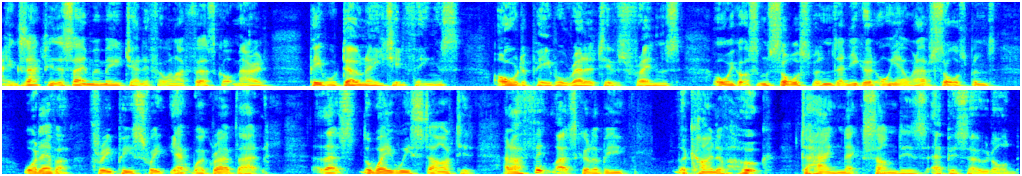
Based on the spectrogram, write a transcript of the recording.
Exactly the same with me, Jennifer. When I first got married, people donated things older people, relatives, friends. Oh, we got some saucepans. Any good? Oh, yeah, we'll have saucepans. Whatever. Three piece suite. Yeah, we'll grab that. That's the way we started. And I think that's going to be the kind of hook to hang next Sunday's episode on.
